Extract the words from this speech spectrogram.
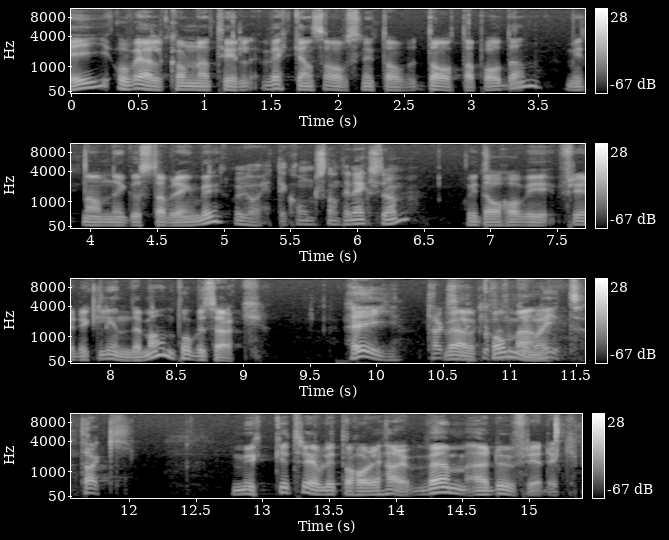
Hej och välkomna till veckans avsnitt av Datapodden. Mitt namn är Gustav Rengby Och jag heter Konstantin Ekström. och idag har vi Fredrik Lindeman på besök. Hej, tack så mycket för att komma hit. Tack. Mycket trevligt att ha dig här. Vem är du Fredrik?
